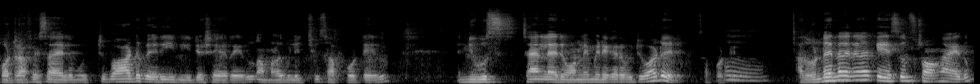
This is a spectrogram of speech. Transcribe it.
ഫോട്ടോഗ്രാഫേഴ്സ് ആയാലും ഒരുപാട് പേര് ഈ വീഡിയോ ഷെയർ ചെയ്തു നമ്മളെ വിളിച്ചു സപ്പോർട്ട് ചെയ്തു. ന്യൂസ് ചാനലായാലും ഓൺലൈൻ മീഡിയക്കാരും ഒരുപാട് പേര് സപ്പോർട്ട് ചെയ്തു. അതുകൊണ്ട് തന്നെ തന്നെ കേസും സ്ട്രോങ് ആയതും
